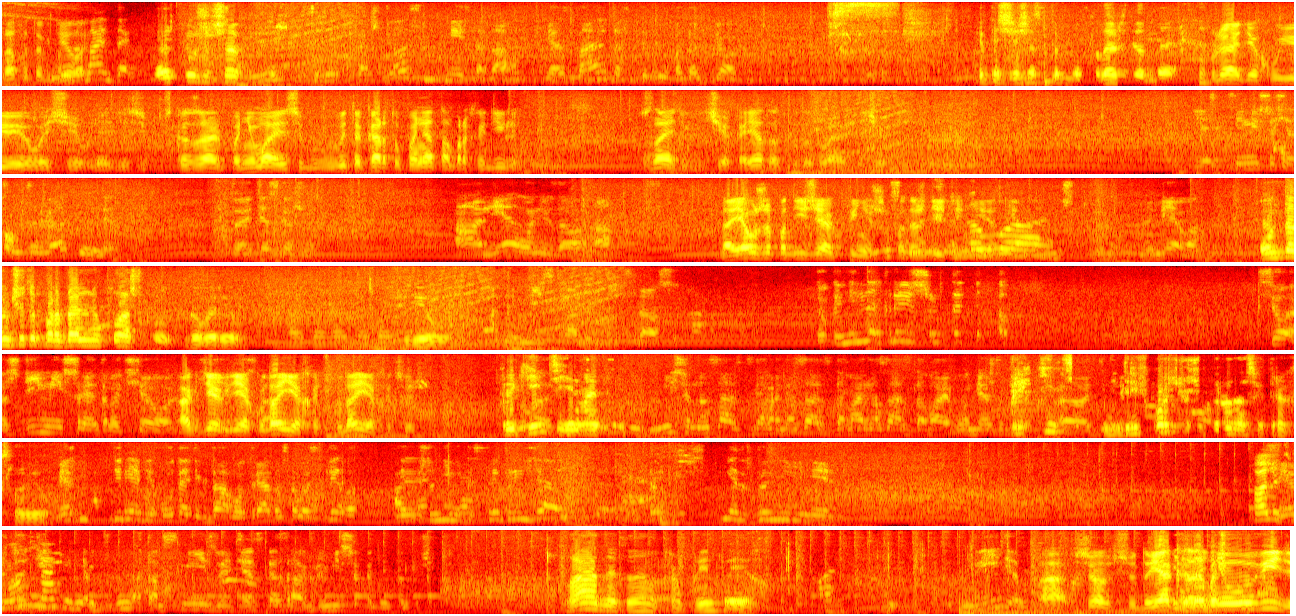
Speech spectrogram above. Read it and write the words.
Нахуй так Ну, делать? давай, да. Да ты уже. Миша, ты не подождешь Миша, да? Я знаю, то, что ты его подождешь. Это еще сейчас кто-то подождет, да. Блядь, я хуею вообще, блядь, если бы сказали, понимаю, если бы вы-то карту понятно проходили. Знаете, где чек, а я-то откуда знаю, где чек. Если Миша сейчас не взорвет, то я тебе скажу. А, нет, он не взорвал. А, Да я уже подъезжаю к финишу, подождите, нет. Налево. Он там что-то про дальнюю плашку говорил. Левую. Надо вниз, надо вниз, да. су- Только не на крышу. Все, жди Миша этого чела. А где, где, куда ехать, куда ехать, слышишь? Прикиньте, я на это... Миша, назад сдавай, назад сдавай, назад сдавай. Вон между... Прикиньте, э, дрифткорчик уже первый раз ветряк словил. Между деревьев вот этих, да, вот рядом с тобой слева, между ними быстрее приезжай. Между ними. Алекс, можно? двух там снизу, я тебе сказал, где Миша был только что. Ладно, это на трамплин поехал. Увидел? А, все, все, да я И когда не увидел.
